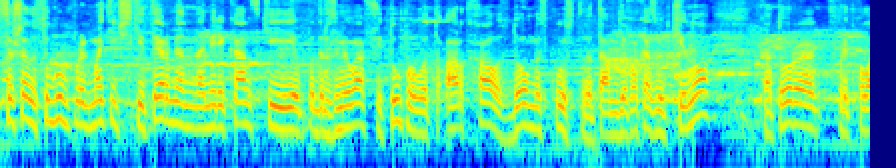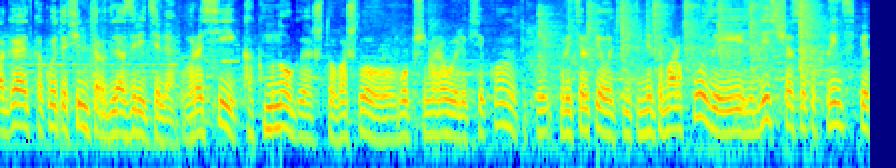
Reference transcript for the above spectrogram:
совершенно сугубо прагматический термин, американский, подразумевавший тупо вот art house, дом искусства, там, где показывают кино, которая предполагает какой-то фильтр для зрителя. В России, как многое, что вошло в общемировой лексикон, это претерпело какие-то метаморфозы, и здесь сейчас это, в принципе,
